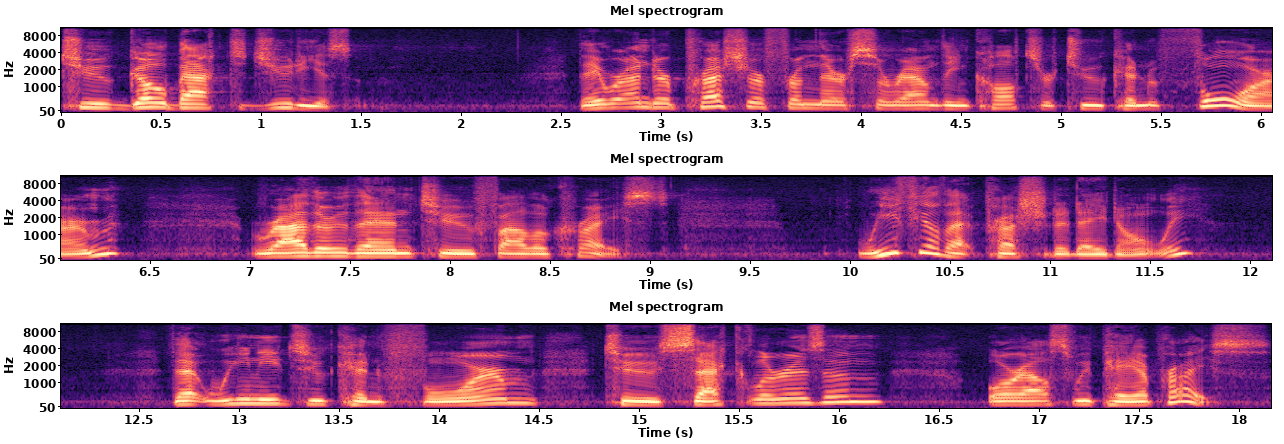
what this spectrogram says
to go back to Judaism. They were under pressure from their surrounding culture to conform rather than to follow Christ. We feel that pressure today, don't we? that we need to conform to secularism or else we pay a price.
